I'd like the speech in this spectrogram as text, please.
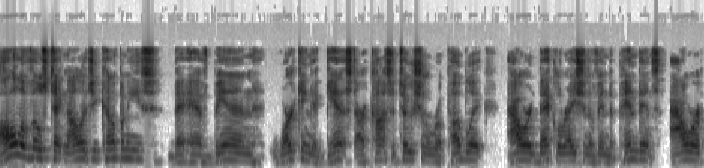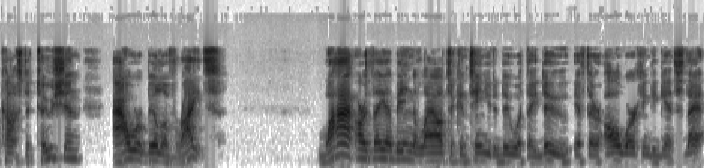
all of those technology companies that have been working against our constitutional republic, our Declaration of Independence, our Constitution, our Bill of Rights, why are they being allowed to continue to do what they do if they're all working against that?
